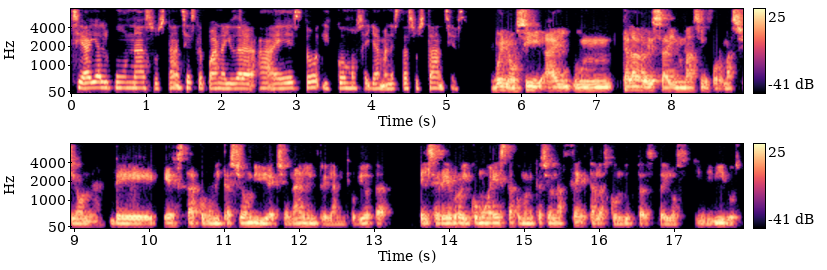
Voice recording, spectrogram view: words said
si hay algunas sustancias que puedan ayudar a, esto y cómo se llaman estas sustancias. Bueno, sí, hay un, cada vez hay más información de esta comunicación bidireccional entre la microbiota, el cerebro y cómo esta comunicación afecta las conductas de los individuos.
